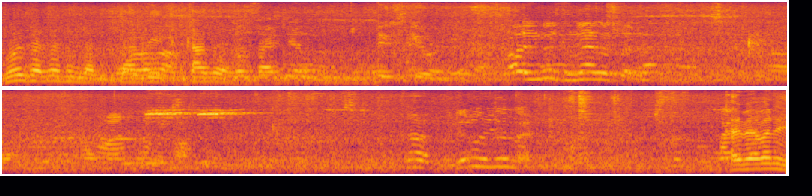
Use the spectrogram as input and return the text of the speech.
ভুল কথা শুনলাম তাদের কাজ। খাইবে পানি?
